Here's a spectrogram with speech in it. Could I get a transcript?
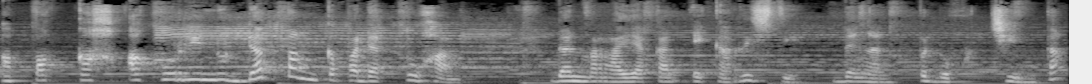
Apakah aku rindu datang kepada Tuhan dan merayakan Ekaristi dengan penuh cinta?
